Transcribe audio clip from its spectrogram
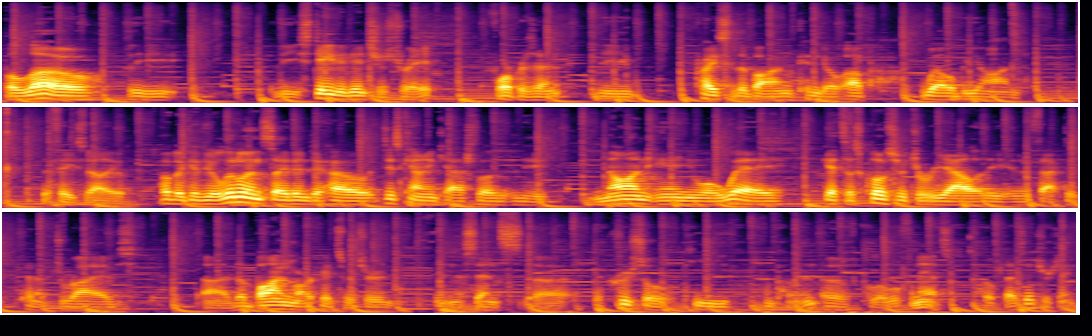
below the, the stated interest rate, 4%, the price of the bond can go up well beyond the face value. Hope that gives you a little insight into how discounting cash flows in a non-annual way gets us closer to reality and in fact it kind of drives uh, the bond markets, which are in a sense uh, a crucial key component of global finance. Hope that's interesting.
